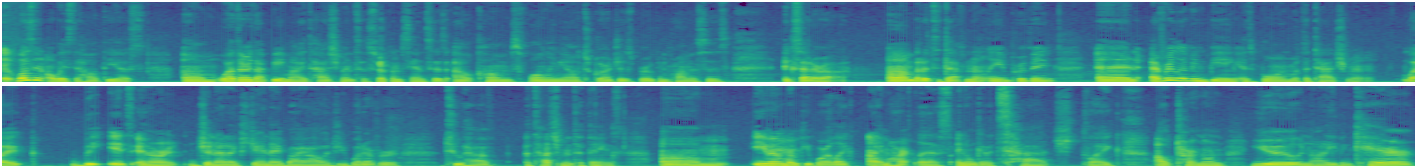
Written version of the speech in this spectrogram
it wasn't always the healthiest. Um whether that be my attachment to circumstances outcomes falling out grudges broken promises etc um but it's definitely improving and every living being is born with attachment. Like we it's in our genetics, DNA, biology, whatever to have attachment to things. Um even when people are like I'm heartless, I don't get attached, like I'll turn on you and not even care.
